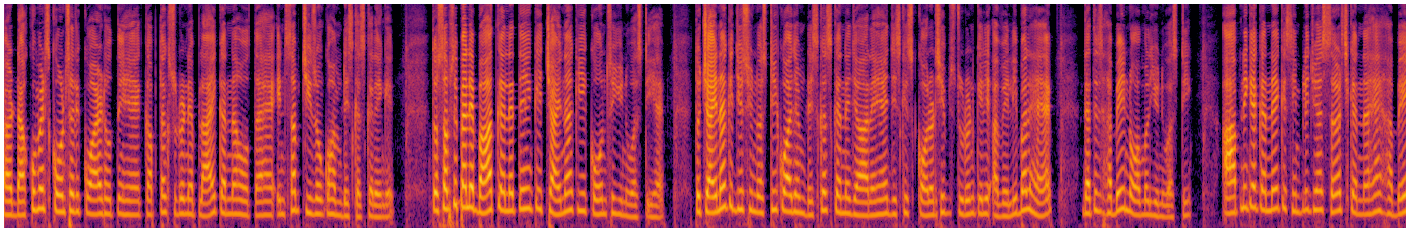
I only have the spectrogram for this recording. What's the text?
डॉक्यूमेंट्स कौन से रिक्वायर्ड होते हैं, कब तक स्टूडेंट ने अप्लाई करना होता है, इन सब चीज़ों को हम डिस्कस करेंगे। तो सबसे पहले बात कर लेते हैं कि चाइना की कौन सी यूनिवर्सिटी है। तो चाइना की जिस यूनिवर्सिटी को आज हम डिस्कस करने जा रहे हैं, जिसकी स्कॉलरशिप स्टूडेंट के लिए अवेलेबल है, that is Hubei normal university. आपने क्या करना है कि सिंपली जो है सर्च करना है Hubei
